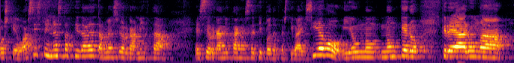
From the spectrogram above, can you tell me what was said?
os que eu asisto nesta cidade tamén se organiza e se organizan ese tipo de festivais. E é bo, e eu non, non quero crear unha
